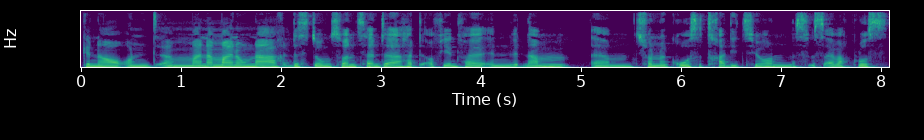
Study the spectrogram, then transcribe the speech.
Genau, und ähm, meiner Meinung nach, das Dong Son Center hat auf jeden Fall in Vietnam ähm, schon eine große Tradition. Es ist einfach bloß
